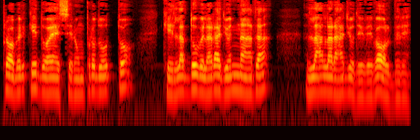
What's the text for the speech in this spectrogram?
proprio perché doveva essere un prodotto che laddove la radio è nata, là la radio deve evolvere.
